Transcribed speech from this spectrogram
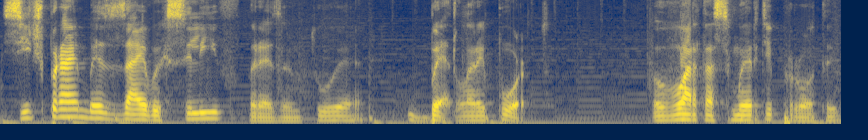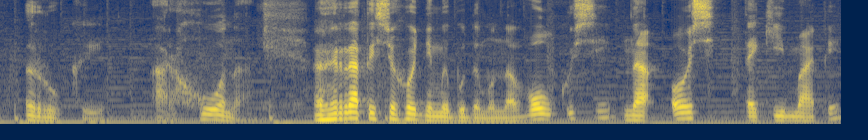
Січ Прайм без зайвих слів презентує Battle Report. Варта смерті проти руки Архона. Грати сьогодні ми будемо на Волкусі на ось такій мапі.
